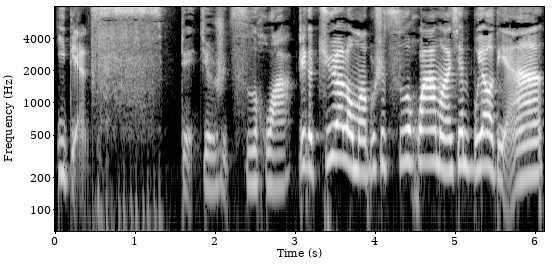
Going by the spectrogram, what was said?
一点。对，就是呲花，这个撅了吗？不是呲花吗？先不要点，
